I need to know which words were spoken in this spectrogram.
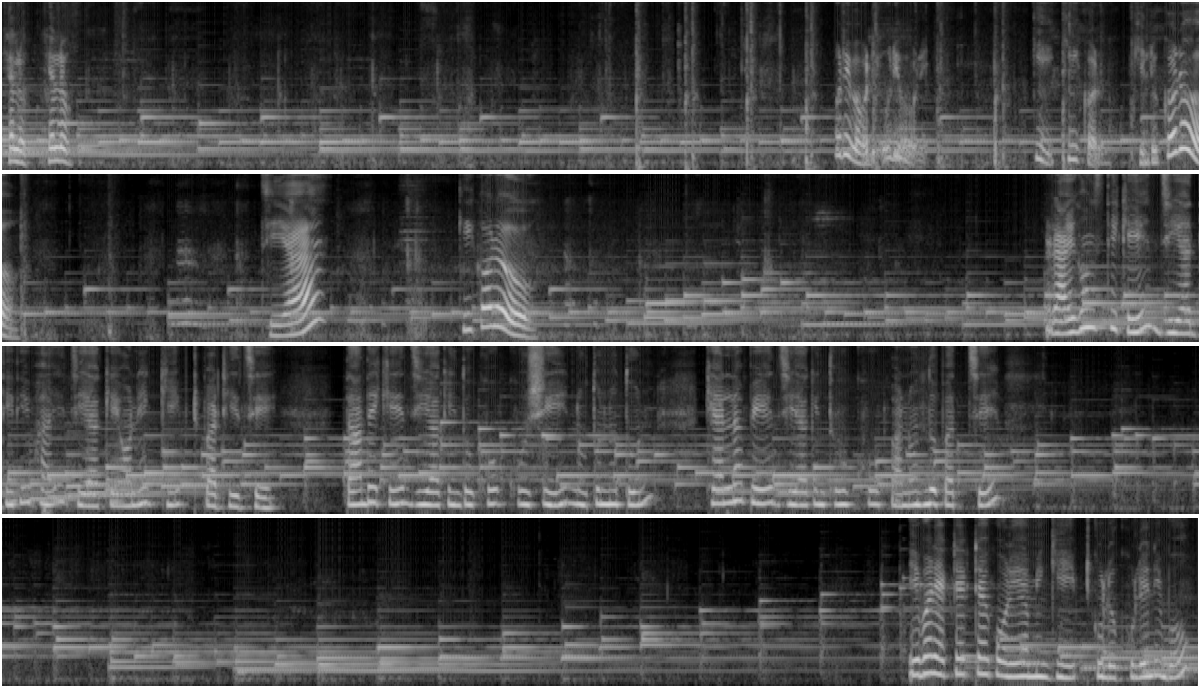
খেলো খেলো। উড়ি বাবারি উড়ি বাবারি। কি কি করো? খেলু করো? জিয়া, কি করো? রায়গঞ্জ থেকে জিয়ার দিদি ভাই জিয়াকে অনেক গিফট পাঠিয়েছে। তা দেখে জিয়া কিন্তু খুব খুশি। নতুন নতুন খেলনা পেয়ে জিয়া কিন্তু খুব আনন্দ পাচ্ছে। এবার একটা একটা করে আমি গিফটগুলো খুলে নেব।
